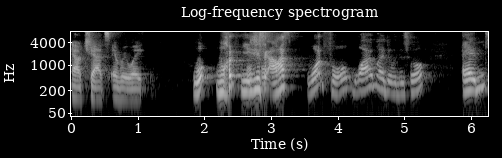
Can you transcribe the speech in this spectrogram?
our chats every week. What what you just ask what for? Why am I doing this for? And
